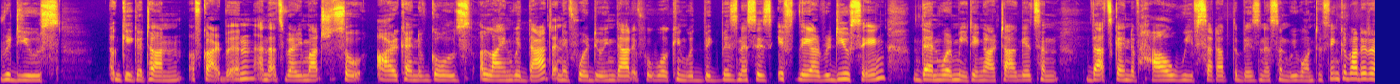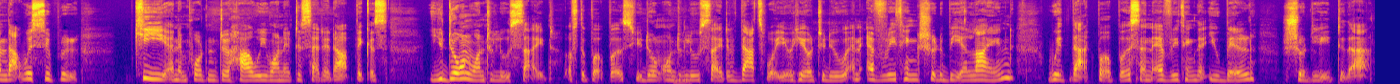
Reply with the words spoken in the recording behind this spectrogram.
reduce a gigaton of carbon and that's very much so our kind of goals align with that and if we're doing that if we're working with big businesses if they are reducing then we're meeting our targets and that's kind of how we've set up the business and we want to think about it and that was super key and important to how we wanted to set it up because you don't want to lose sight of the purpose. You don't want to lose sight if that's what you're here to do. And everything should be aligned with that purpose, and everything that you build should lead to that.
